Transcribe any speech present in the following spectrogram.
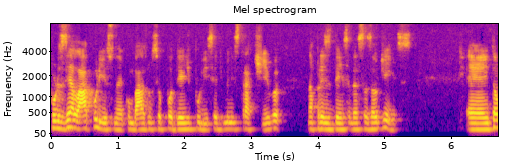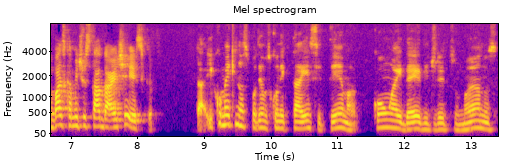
por zelar por isso, né, com base no seu poder de polícia administrativa na presidência dessas audiências. É, então, basicamente, o estado da arte é esse, cara. Tá, e como é que nós podemos conectar esse tema com a ideia de direitos humanos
